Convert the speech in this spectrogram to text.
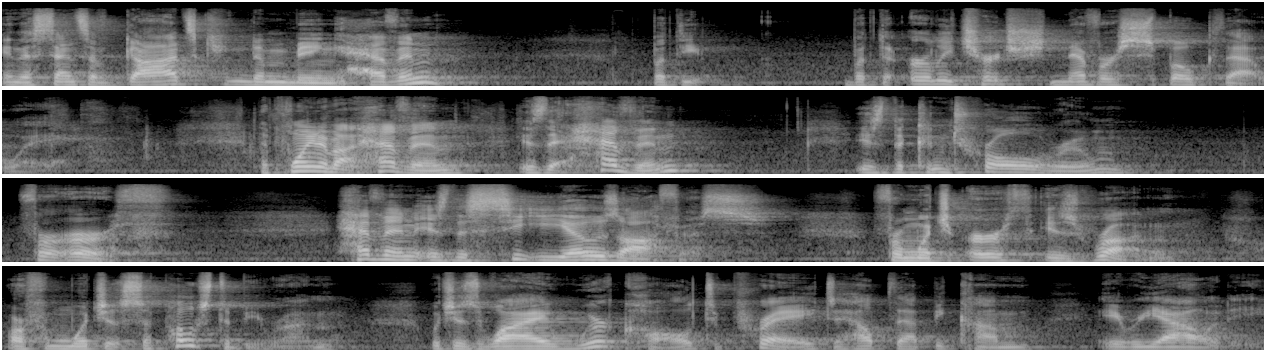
in the sense of God's kingdom being heaven, but the but the early church never spoke that way. The point about heaven is that heaven is the control room for earth. Heaven is the CEO's office from which earth is run, or from which it's supposed to be run, which is why we're called to pray to help that become a reality.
